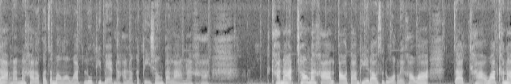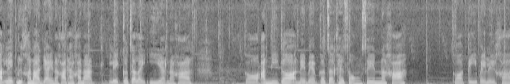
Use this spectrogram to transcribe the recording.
จากนั้นนะคะเราก็จะมามาวัดรูปที่แบบนะคะ แล้วก็ตีช่องตารางนะคะ ขนาดช่องนะคะ เอาตามที่เราสะดวกเลยค่ะว่าจะวาดขนาดเล็กหรือขนาดใหญ่นะคะ ถ้าขนาดเล็กก็จะละเอียดนะคะ ก็อันนี้ก็ในแบบก็จะแค่ 2เซนนะคะ ก็ตีไปเลยค่ะ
